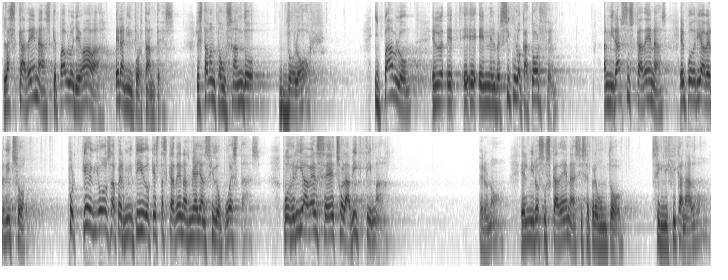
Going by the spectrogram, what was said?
las cadenas que Pablo llevaba eran importantes, le estaban causando dolor. Y Pablo, en el versículo 14, al mirar sus cadenas, él podría haber dicho, ¿Por qué Dios ha permitido que estas cadenas me hayan sido puestas? Podría haberse hecho la víctima, pero no. Él miró sus cadenas y se preguntó, ¿significan algo?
